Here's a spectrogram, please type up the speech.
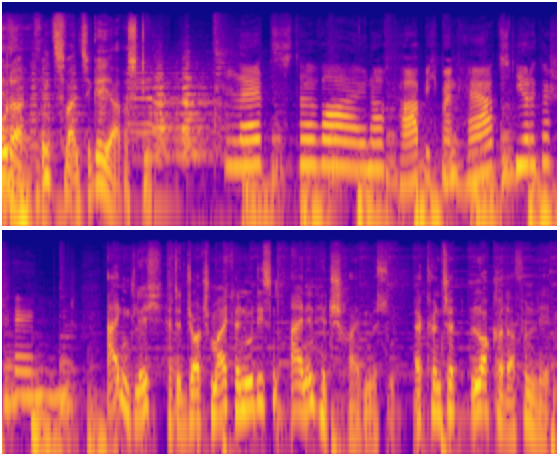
oder im 20er-Jahres-Stil. Letzte Weihnacht hab ich mein Herz dir geschenkt. Eigentlich hätte George Michael nur diesen einen Hit schreiben müssen. Er könnte locker davon leben.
